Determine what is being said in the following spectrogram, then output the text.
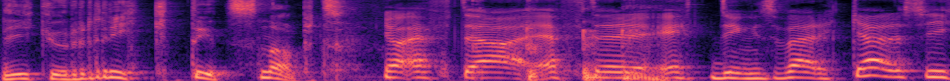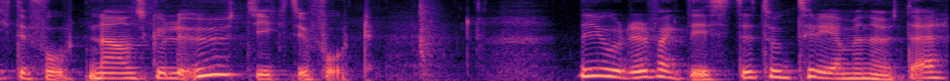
Det gick ju riktigt snabbt. Ja, efter, efter ett dygns verkar så gick det fort. När han skulle ut gick det fort. Det gjorde det faktiskt. Det tog tre minuter.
